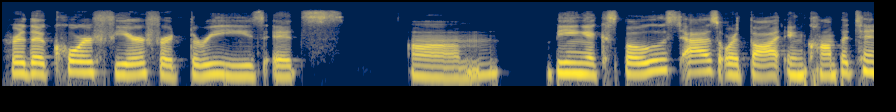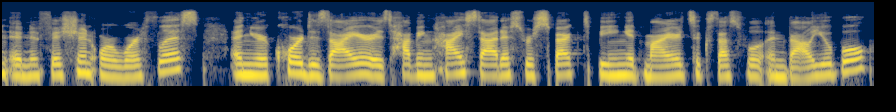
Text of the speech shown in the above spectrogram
for the core fear for threes it's um being exposed as or thought incompetent inefficient or worthless and your core desire is having high status respect being admired successful and valuable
